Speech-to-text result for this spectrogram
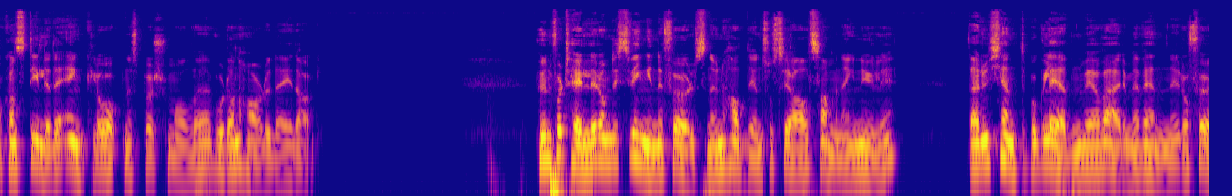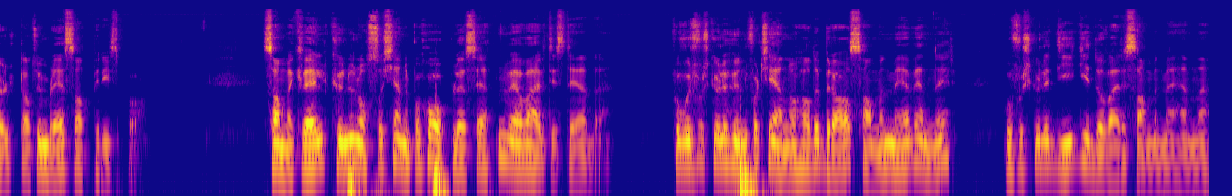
og kan stille det enkle og åpne spørsmålet hvordan har du det i dag? Hun forteller om de svingende følelsene hun hadde i en sosial sammenheng nylig, der hun kjente på gleden ved å være med venner og følte at hun ble satt pris på. Samme kveld kunne hun også kjenne på håpløsheten ved å være til stede. For hvorfor skulle hun fortjene å ha det bra sammen med venner? Hvorfor skulle de gidde å være sammen med henne?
